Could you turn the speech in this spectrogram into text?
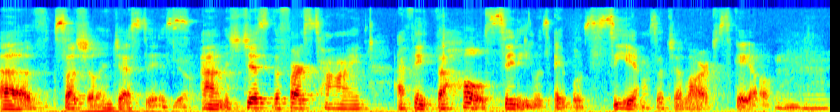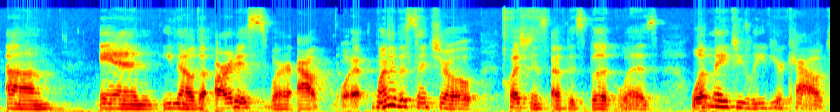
of social injustice. Yeah. Um, it's just the first time I think the whole city was able to see it on such a large scale. Mm-hmm. Um, and, you know, the artists were out. One of the central questions of this book was what made you leave your couch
